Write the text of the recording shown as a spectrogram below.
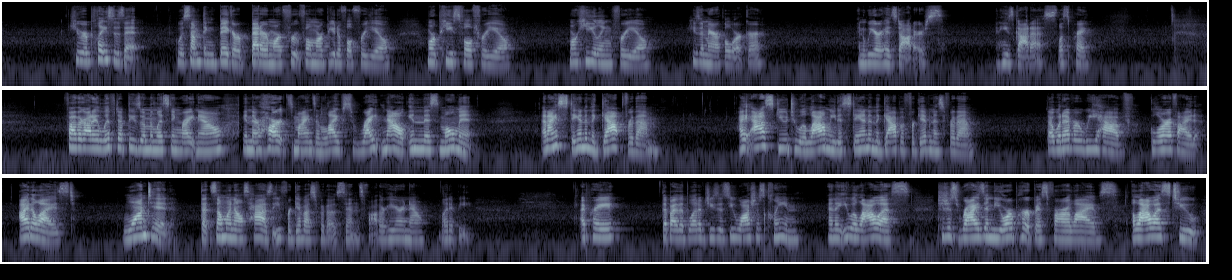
He replaces it with something bigger, better, more fruitful, more beautiful for you, more peaceful for you, more healing for you. He's a miracle worker, and we are His daughters and He's got us. Let's pray. Father God, I lift up these women listening right now in their hearts, minds, and lives right now in this moment. And I stand in the gap for them. I ask you to allow me to stand in the gap of forgiveness for them. That whatever we have glorified, idolized, wanted that someone else has, that you forgive us for those sins, Father, here and now. Let it be. I pray that by the blood of Jesus, you wash us clean and that you allow us to just rise into your purpose for our lives. Allow us to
